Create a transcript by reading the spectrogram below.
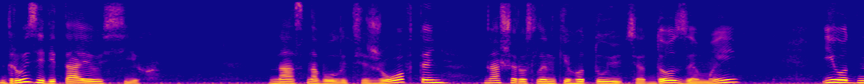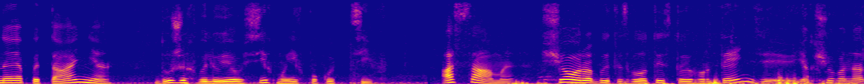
Друзі, вітаю усіх! У нас на вулиці жовтень, наші рослинки готуються до зими. І одне питання дуже хвилює усіх моїх покупців. А саме, що робити з волотистою гортензією, якщо вона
